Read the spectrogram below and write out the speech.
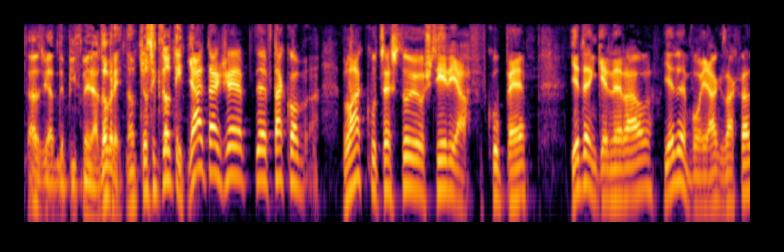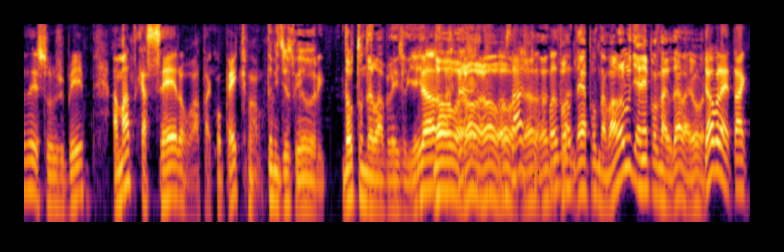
sa žiadne písmena. Dobre, no čo si chcel ty? Ja takže v takom vlaku cestujú štyria v kupe, jeden generál, jeden vojak základnej služby a matka s sérou a takou peknou. To mi čo si hovorí. Do tunela vlezli, je? No, no, no, no, no, Poznáš to? No, no, ja poznám, ale ľudia nepoznajú, dávaj, hovor. Dobre, tak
